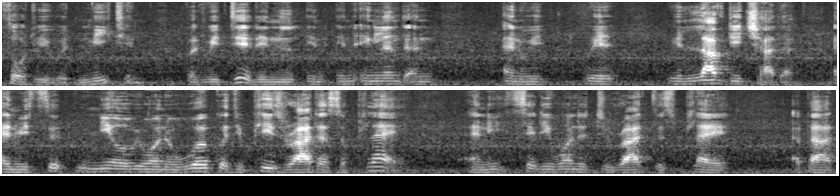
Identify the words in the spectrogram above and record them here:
thought we would meet him. But we did in, in, in England, and, and we, we, we loved each other. And we said, Neil, we want to work with you. Please write us a play. And he said he wanted to write this play about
